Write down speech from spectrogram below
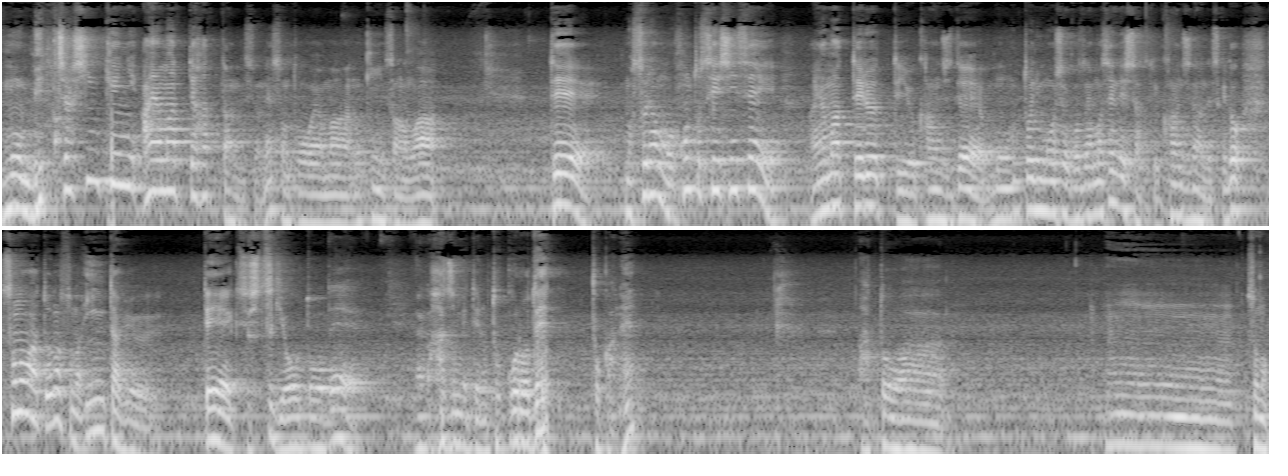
もうめっちゃ真剣に謝ってはったんですよねその遠山の金さんは。でもうそれはもう本当誠心誠意謝ってるっていう感じでもう本当に申し訳ございませんでしたっていう感じなんですけどその後のそのインタビューで質疑応答でなんか初めてのところでとかね。あとはうんその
